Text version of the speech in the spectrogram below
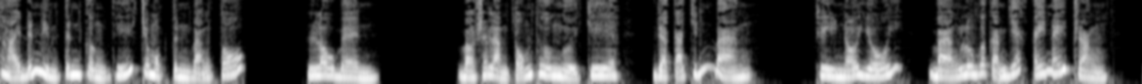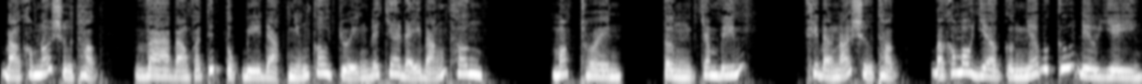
hại đến niềm tin cần thiết cho một tình bạn tốt, lâu bền. Bạn sẽ làm tổn thương người kia và cả chính bạn. Khi nói dối, bạn luôn có cảm giác ấy nấy rằng bạn không nói sự thật và bạn phải tiếp tục bịa đặt những câu chuyện để che đậy bản thân. Mark Twain từng châm biếm. Khi bạn nói sự thật, bạn không bao giờ cần nhớ bất cứ điều gì.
